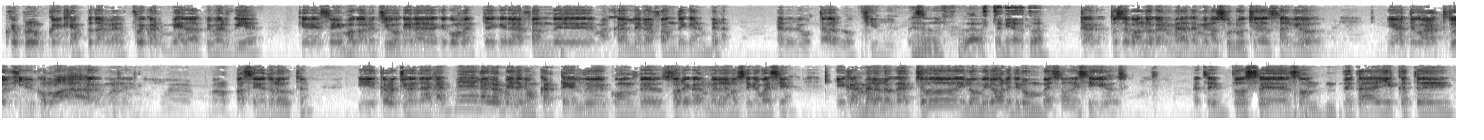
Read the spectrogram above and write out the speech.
Por ejemplo, un ejemplo también fue Carmela el primer día, que ese mismo cabrón chico que era que comenté que era fan de Mahal era fan de Carmela. Le gustaban los kills. Las tenía todas. Claro, entonces cuando Carmela terminó su lucha, salió, y antes con la actitud de Gil, como, ah, con los paseos y todo lo usted. Y el cabro chico decía, Carmela, Carmela, tenía un cartel de, con, de, sobre Carmela, no sé qué decir. Y Carmela lo cachó y lo miró, le tiró un beso y siguió así. ¿Cachai? Entonces son detalles, ¿cachai?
